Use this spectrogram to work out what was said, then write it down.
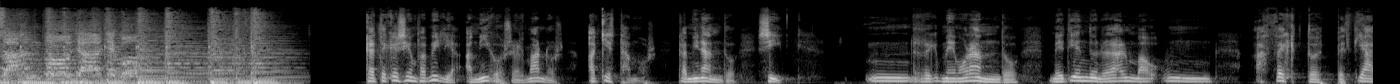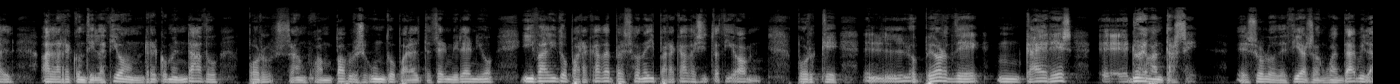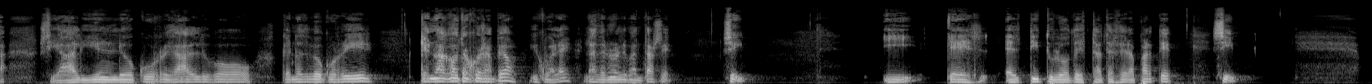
Santo ya llegó. Catequesis en familia, amigos, hermanos, aquí estamos, caminando, sí, mm, rememorando, metiendo en el alma un afecto especial a la reconciliación recomendado por San Juan Pablo II para el tercer milenio y válido para cada persona y para cada situación, porque eh, lo peor de mm, caer es eh, no levantarse. Eso lo decía San Juan Dávila. Si a alguien le ocurre algo que no debe ocurrir, que no haga otra cosa peor. ¿Y cuál es? La de no levantarse. Sí. ¿Y qué es el título de esta tercera parte? Sí.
